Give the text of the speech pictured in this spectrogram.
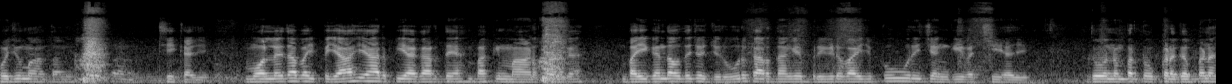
ਹੋ ਜੂ ਮਾਨਤਾ ਨਹੀਂ। ਠੀਕ ਹੈ ਜੀ। ਮੁੱਲ ਇਹਦਾ ਬਾਈ 50000 ਰੁਪਿਆ ਕਰਦੇ ਆ। ਬਾਕੀ ਮਾਣ ਤਾਂਗਾ ਬਾਈ ਕਹਿੰਦਾ ਉਹਦੇ ਚੋਂ ਜ਼ਰੂਰ ਕਰ ਦਾਂਗੇ ਬਰੀਡ ਵਾਈਜ਼ ਪੂਰੀ ਚੰਗੀ ਵੱਛੀ ਆ ਜੀ। ਦੋ ਨੰਬਰ ਤੋਕੜ ਗੱਬਣ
